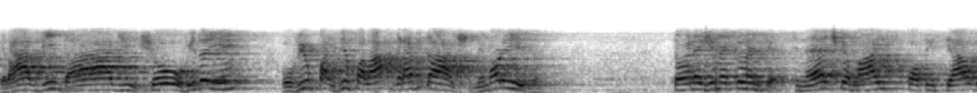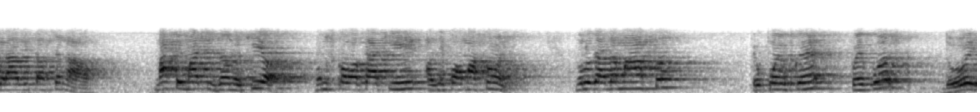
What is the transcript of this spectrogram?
Gravidade. Show, ouvido aí, hein? Ouviu o paizinho falar? Gravidade, memoriza. Então, energia mecânica, cinética mais potencial gravitacional. Matematizando aqui, ó, vamos colocar aqui as informações. No lugar da massa, eu ponho, ponho quanto? 2.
